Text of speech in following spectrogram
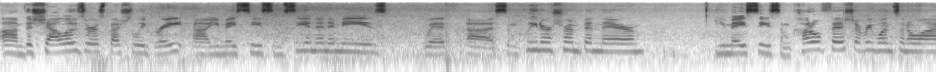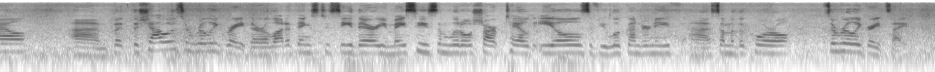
Um, the shallows are especially great. Uh, you may see some sea anemones with uh, some cleaner shrimp in there. You may see some cuttlefish every once in a while. Um, but the shallows are really great. There are a lot of things to see there. You may see some little sharp-tailed eels if you look underneath uh, some of the coral. It's a really great site.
